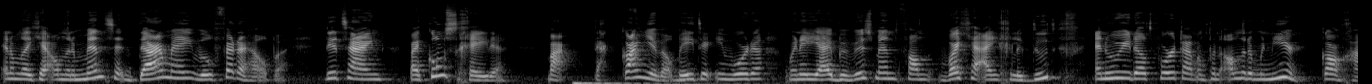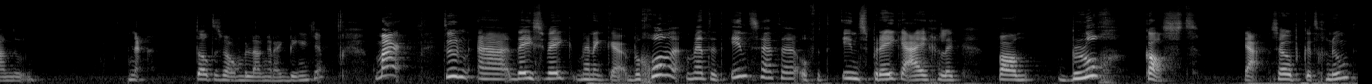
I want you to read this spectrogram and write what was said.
en omdat jij andere mensen daarmee wil verder helpen. Dit zijn bijkomstigheden, maar daar kan je wel beter in worden wanneer jij bewust bent van wat je eigenlijk doet en hoe je dat voortaan op een andere manier kan gaan doen. Nou, dat is wel een belangrijk dingetje. Maar toen uh, deze week ben ik uh, begonnen met het inzetten of het inspreken eigenlijk van blogkast. Ja, zo heb ik het genoemd,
